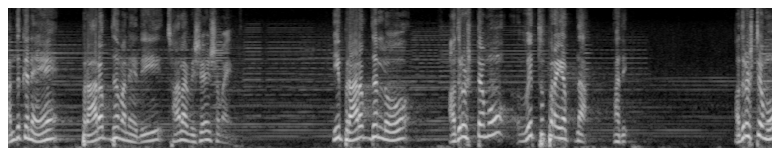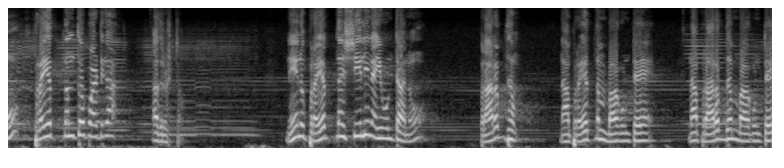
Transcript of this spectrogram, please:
అందుకనే ప్రారంధం అనేది చాలా విశేషమైంది ఈ ప్రారంధంలో అదృష్టము విత్ ప్రయత్న అది. అదృష్టము ప్రయత్నంతో పాటుగా అదృష్టం. నేను ప్రయత్నశీలిని అయి ఉంటాను. ప్రారంధం నా ప్రయత్నం బాగుంటే నా ప్రారంధం బాగుంటే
